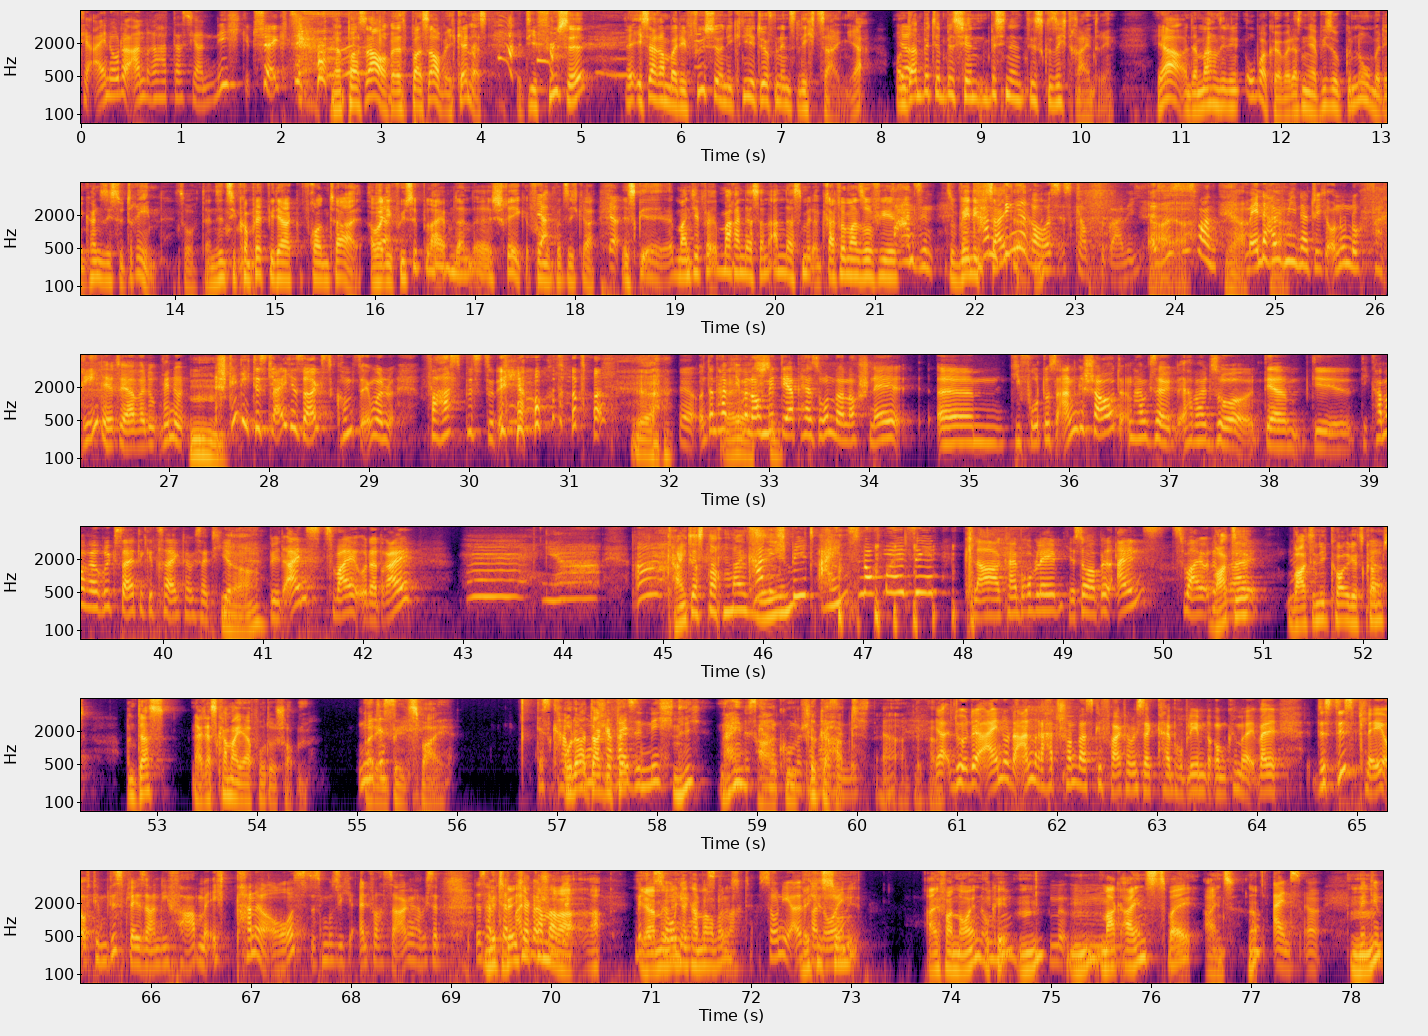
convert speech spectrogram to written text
der, eine oder andere hat das ja nicht gecheckt. Na, pass auf, äh, pass auf, ich kenne das. Die Füße, äh, ich sage mal, die Füße und die Knie dürfen ins Licht zeigen, ja? Und Ja. dann bitte ein bisschen, ein bisschen in das Gesicht reindrehen. Ja, und dann machen sie den Oberkörper, das sind ja wie so Gnome, den können sie sich so drehen. So, dann sind sie komplett wieder frontal. Aber Ja. die Füße bleiben dann äh, schräg, 45 Grad. Ja. Es, äh, manche machen das dann anders mit, gerade wenn man so viel, Wahnsinn. so wenig da kamen Zeit Dinge hat. ne? raus, das glaubst du gar nicht. Also es ja. ist Wahnsinn. Ja, Am Ende habe ich ja. mich natürlich auch nur noch verredet, ja, weil du, wenn du Mhm. ständig das Gleiche sagst, kommst du irgendwann, verhaspelst du dich auch total. Ja. Ja, und dann habe Ja, ich immer ja, noch stimmt. mit der Person dann noch schnell ähm, die Fotos angeschaut und habe gesagt, habe halt so der, die, die Kamerarückseite gezeigt, habe gesagt, hier Ja. Bild 1, 2 oder 3. Hm, ja, Kann ich das noch mal kann sehen? ich Bild 1 noch mal sehen? Klar, kein Problem. Hier ist nochmal Bild 1, 2 oder 3. Warte, warte, Nicole, jetzt kommt's. Und das, na, das kann man ja photoshoppen. Nee, bei dem Bild 2. Das kam Oder komischerweise nicht. Nicht? Nein? das Ah, kam gut, komischerweise Glück gehabt. nicht. Ja, Ja. Glück gehabt. Ja, du, der ein oder andere hat schon was gefragt, aber ich sage, kein Problem, darum kümmere Weil das Display, auf dem Display sahen die Farben echt Panne aus. Das muss ich einfach sagen. Habe ich gesagt, das hab Mit ich welcher Kamera? Ah, Mit ja, der mit Sony welcher hab Kamera war das? gemacht. Sony Alpha Welche 9. Sony? Alpha 9, okay. Mhm. Mhm. Mark 1, 2, 1. Ne? 1, ja. Mhm. Mit dem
